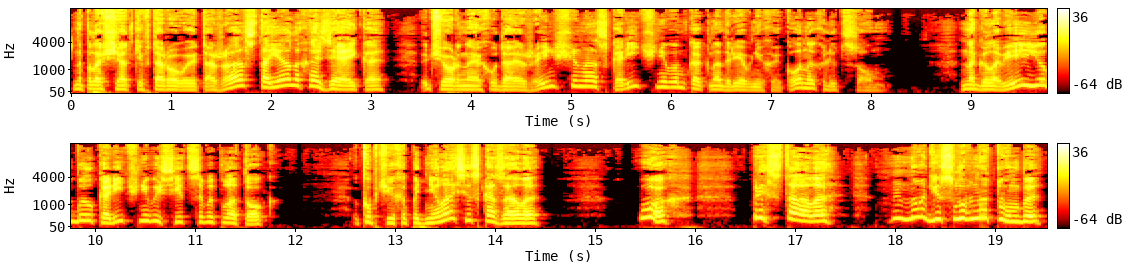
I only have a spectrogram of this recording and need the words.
На площадке второго этажа стояла хозяйка, черная худая женщина с коричневым, как на древних иконах, лицом. На голове ее был коричневый ситцевый платок. Купчиха поднялась и сказала. — Ох, пристала, ноги словно тумбы.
